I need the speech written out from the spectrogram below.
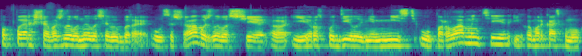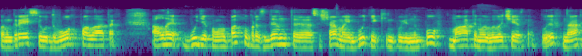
по-перше, важливо не лише вибори у США, важливо ще е, і розподілення місць у парламенті і в американському конгресі у двох палатах. Але в будь-якому випадку президент е, США майбутній, ким би він був, матиме величезний вплив на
